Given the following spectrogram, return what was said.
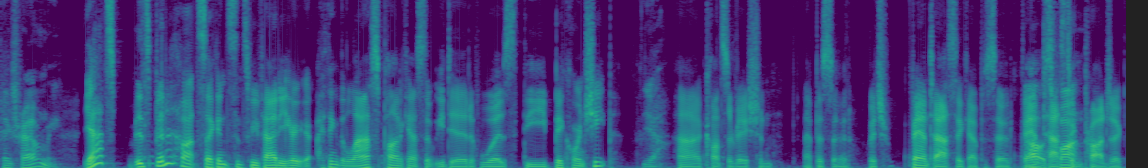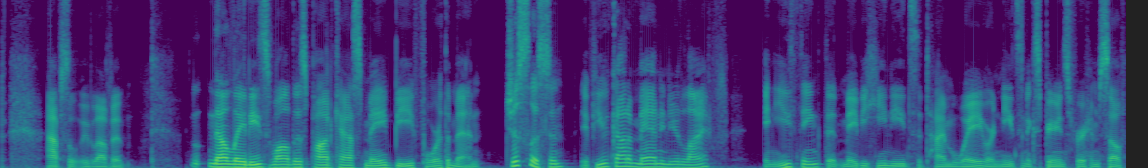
Thanks for having me. Yeah, it's it's been a hot second since we've had you here. I think the last podcast that we did was the Bighorn sheep Yeah. uh, conservation episode, which fantastic episode, fantastic project. Absolutely love it. Now, ladies, while this podcast may be for the men, just listen. If you've got a man in your life and you think that maybe he needs the time away or needs an experience for himself,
